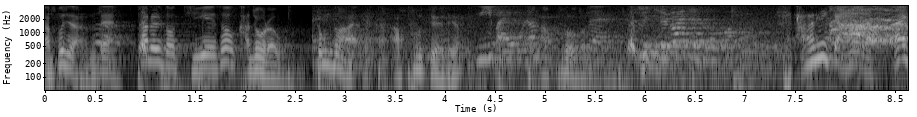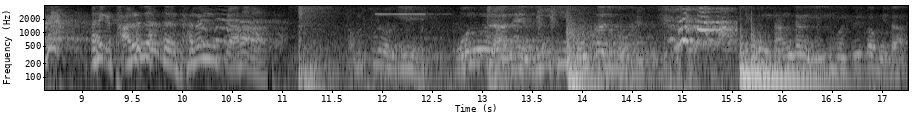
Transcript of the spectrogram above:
나쁘진 않은데 팔을 더 뒤에서 가져오라고. 좀더 아, 약간 앞으로 뛰어야 돼요. 위 말고요? 앞으로 더. 네. 제가 할 때 그런 거 같아요. 다르니까. 아니, 그러니까, 아니, 그러니까 다르잖아요. 다르니까. 점프력이 오늘 안에 25까지도 올릴 수 있어요. 지금 당장 20을 뛸 겁니다.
